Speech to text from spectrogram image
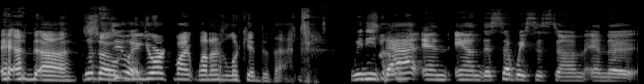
And uh, so New. York might want to look into that. We need So- that and and the subway system and the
